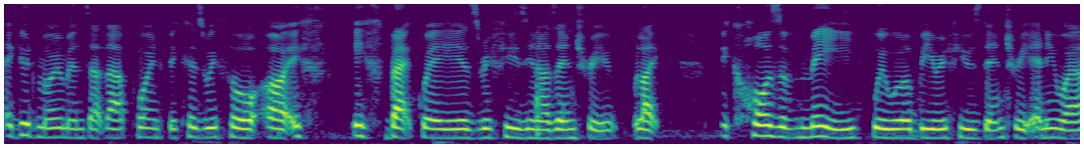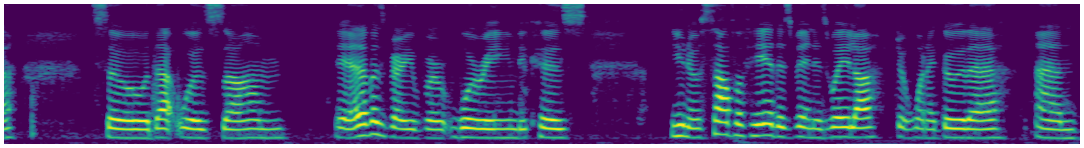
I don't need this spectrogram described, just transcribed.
a good moment at that point because we thought uh, if if Bequia is refusing us entry, like because of me, we will be refused entry anywhere. So that was um, yeah, that was very wor- worrying because you know south of here there's Venezuela, don't want to go there, and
